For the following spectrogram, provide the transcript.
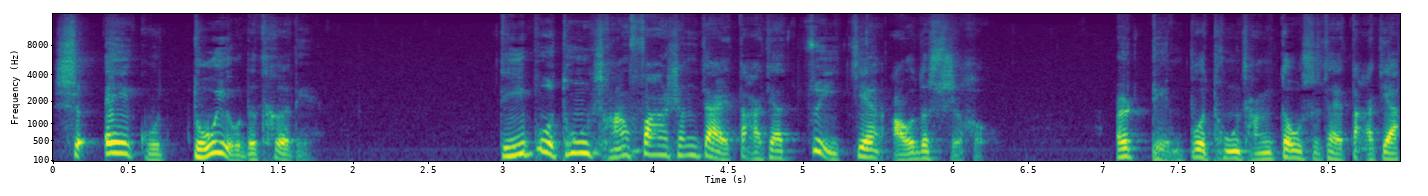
是 A 股独有的特点。底部通常发生在大家最煎熬的时候，而顶部通常都是在大家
